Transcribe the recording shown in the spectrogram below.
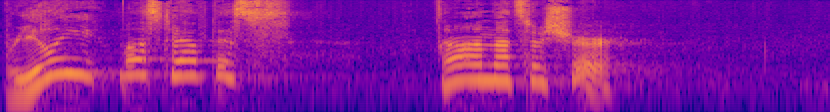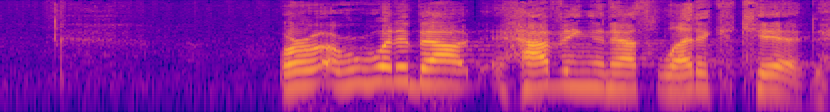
really must have this? No, I'm not so sure. Or, or what about having an athletic kid?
